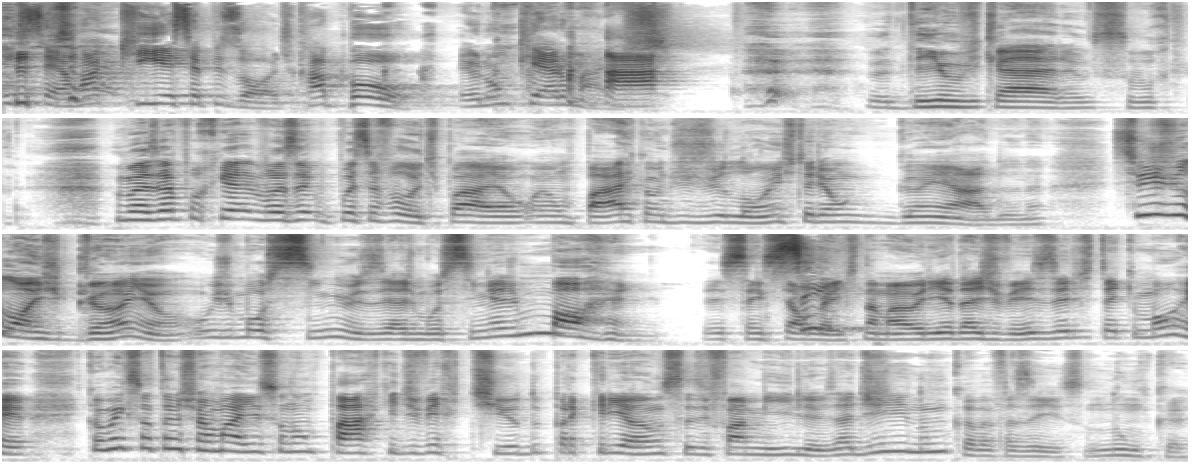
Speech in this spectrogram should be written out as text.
encerro aqui esse episódio. Acabou. Eu não quero mais. Meu Deus, cara, o surto. Mas é porque você, você falou, tipo, ah, é um, é um parque onde os vilões teriam ganhado, né? Se os vilões ganham, os mocinhos e as mocinhas morrem. Essencialmente, Sim. na maioria das vezes, eles têm que morrer. Como é que você vai transformar isso num parque divertido para crianças e famílias? A Disney nunca vai fazer isso, nunca.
